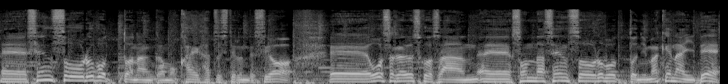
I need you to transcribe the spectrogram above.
えー戦争ロボットなんかも開発してるんですよ、えー大阪よしこさん、えーそんな戦争ロボットに負けないで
